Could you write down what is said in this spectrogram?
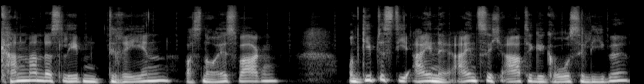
Kann man das Leben drehen, was Neues wagen? Und gibt es die eine einzigartige große Liebe?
